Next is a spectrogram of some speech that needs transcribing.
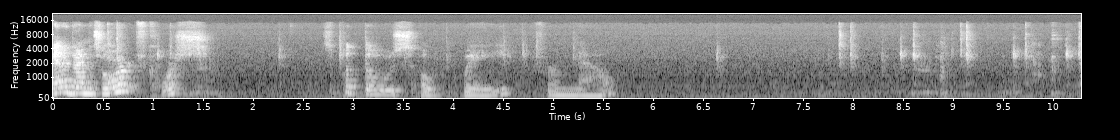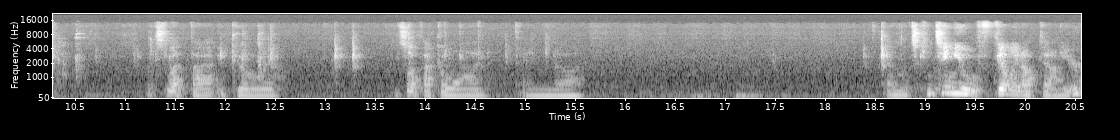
And a diamond sword, of course. Let's put those away for now. Let's let that go. Let's let that go on and uh, and let's continue filling up down here.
